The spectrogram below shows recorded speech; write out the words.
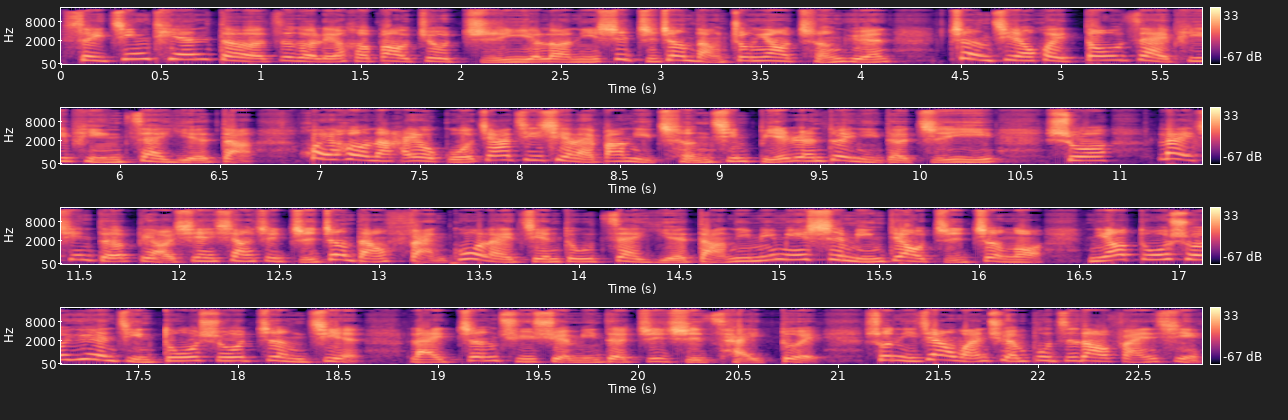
所以今天的这个联合报就质疑了你。是执政党重要成员，政见会都在批评在野党。会后呢，还有国家机器来帮你澄清别人对你的质疑，说赖清德表现像是执政党反过来监督在野党。你明明是民调执政哦，你要多说愿景，多说政见，来争取选民的支持才对。说你这样完全不知道反省，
